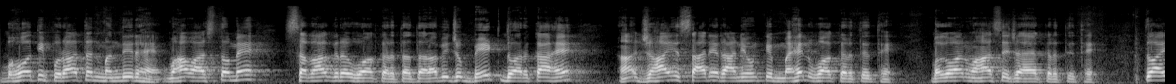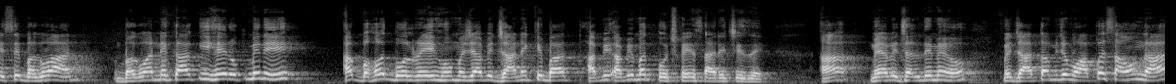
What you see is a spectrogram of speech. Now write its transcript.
बहुत ही पुरातन मंदिर है, वहाँ वास्तव में सभागृह हुआ करता था। अभी जो बेट द्वारका है हाँ जहाँ ये सारे रानियों के महल हुआ करते थे, भगवान वहाँ से जाया करते थे। तो ऐसे भगवान भगवान ने कहा कि, हे रुक्मिनी अब बहुत बोल रही हो, मुझे अभी जाने के बाद, अभी अभी मत पूछो ये सारी चीज़ें। हाँ मैं अभी जल्दी में हूँ, मैं जाता हूँ जब वापस आऊँगा,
